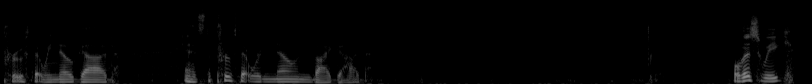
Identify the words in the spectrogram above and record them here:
the proof that we know God, and it's the proof that we're known by God. Well, this week,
